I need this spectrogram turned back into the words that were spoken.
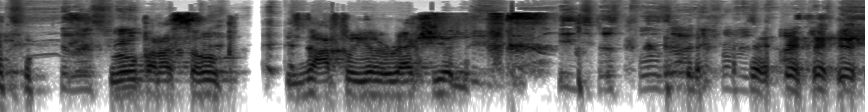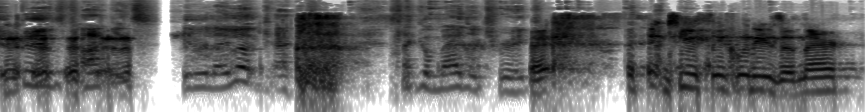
a little straight. rope on a soap is not for your erection. He just pulls on it from his pocket. his pockets. He'd be like, "Look, it's like a magic trick." Do you think when he's in there,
